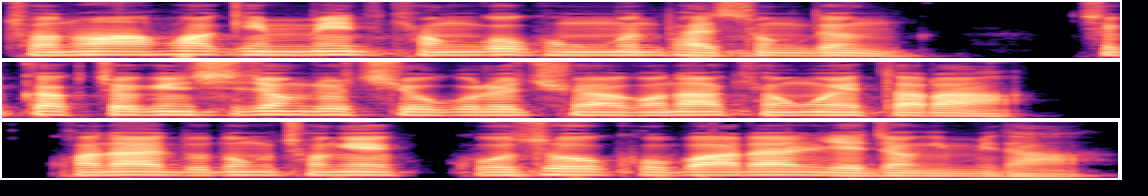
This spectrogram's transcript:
전화 확인 및 경고 공문 발송 등 즉각적인 시정 조치 요구를 취하거나 경우에 따라 관할 노동청에 고소 고발할 예정입니다.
